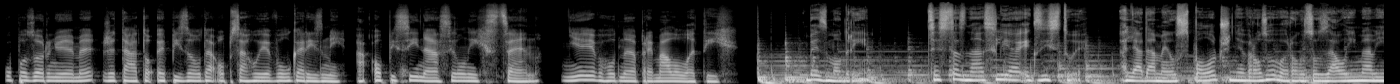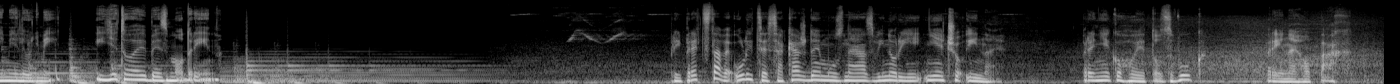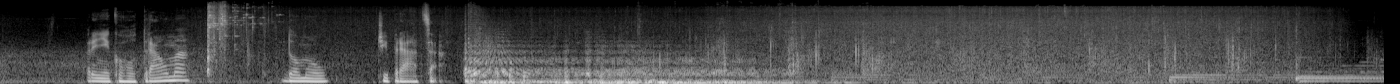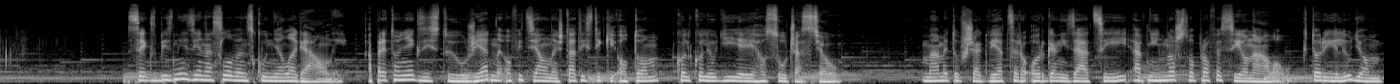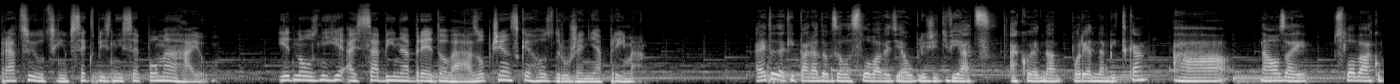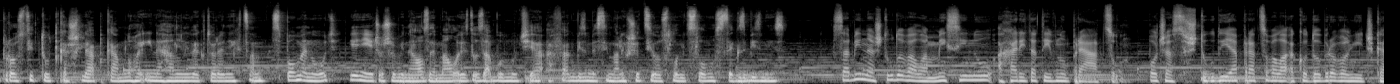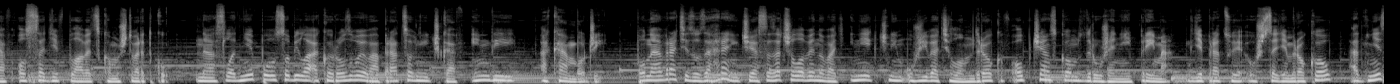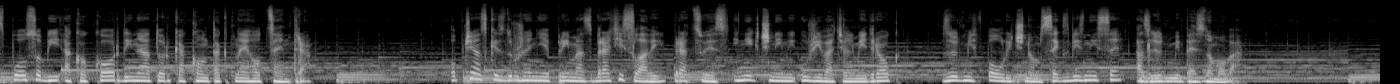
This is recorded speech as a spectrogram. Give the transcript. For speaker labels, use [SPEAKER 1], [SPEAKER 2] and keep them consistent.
[SPEAKER 1] Upozorňujeme, že táto epizóda obsahuje vulgarizmy a opisy násilných scén. Nie je vhodná pre maloletých.
[SPEAKER 2] Bez modrín. Cesta z násilia existuje. Hľadáme ju spoločne v rozhovoroch so zaujímavými ľuďmi. Ide to aj bez modrín.
[SPEAKER 1] Pri predstave ulice sa každému z nás vynorí niečo iné. Pre niekoho je to zvuk, pre iného pach. Pre niekoho trauma, domov či práca. Sex business je na Slovensku nelegálny a preto neexistujú žiadne oficiálne štatistiky o tom, koľko ľudí je jeho súčasťou. Máme tu však viacero organizácií a v nich množstvo profesionálov, ktorí ľuďom pracujúcim v sex biznise pomáhajú. Jednou z nich je aj Sabína Brédová z občianskeho združenia Prima.
[SPEAKER 3] A je to taký paradox, ale slova vedia ubližiť viac ako jedna poriadna bitka. A naozaj slova ako prostitútka, šľapka, mnohé iné handlivé, ktoré nechcem spomenúť, je niečo, čo by naozaj malo ísť do zabudnutia a fakt by sme si mali všetci osloviť slovo sex business.
[SPEAKER 1] Sabina študovala misijnú a charitatívnu prácu. Počas štúdia pracovala ako dobrovoľníčka v osade v Plaveckom štvrtku. Následne pôsobila ako rozvojová pracovníčka v Indii a Kambodži. Po návrate zo zahraničia sa začala venovať injekčným užívateľom drog v občianskom združení Prima, kde pracuje už 7 rokov a dnes pôsobí ako koordinátorka kontaktného centra. Občianske združenie Prima z Bratislavy pracuje s injekčnými užívateľmi drog s ľuďmi v pouličnom sexbiznise a s ľuďmi bezdomova.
